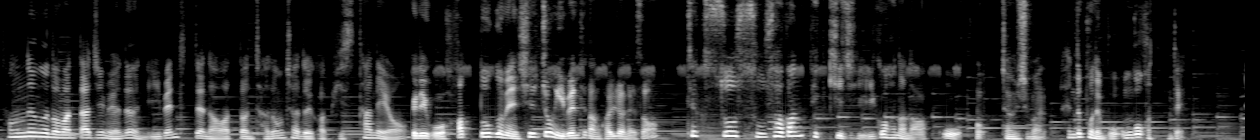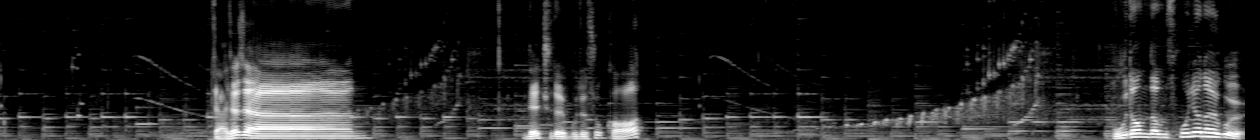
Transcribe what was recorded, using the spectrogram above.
성능으로만 따지면은 이벤트 때 나왔던 자동차들과 비슷하네요. 그리고 핫도그맨 실종 이벤트랑 관련해서 특수 수사관 패키지 이거 하나 나왔고 어 잠시만 핸드폰에 뭐 온 것 같은데? 짜자잔! 내추럴 무드 수컷. 무덤덤 소년 얼굴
